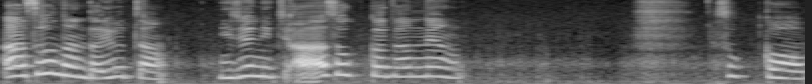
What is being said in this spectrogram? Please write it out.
あそうなんだゆうちゃん。20日。あーそっか残念。そっか。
